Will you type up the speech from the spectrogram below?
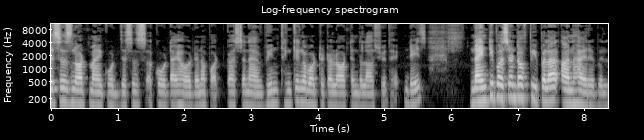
this is not my quote this is a quote i heard in a podcast and i've been thinking about it a lot in the last few th- days 90% of people are unhireable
